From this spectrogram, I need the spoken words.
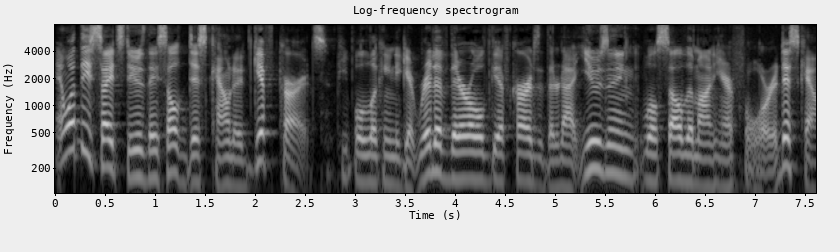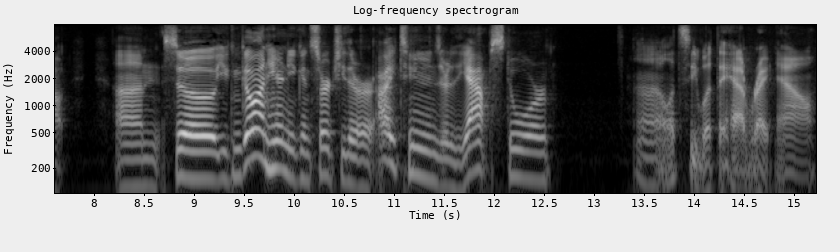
And what these sites do is they sell discounted gift cards. People looking to get rid of their old gift cards that they're not using will sell them on here for a discount. Um, so you can go on here and you can search either iTunes or the App Store. Uh, let's see what they have right now.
